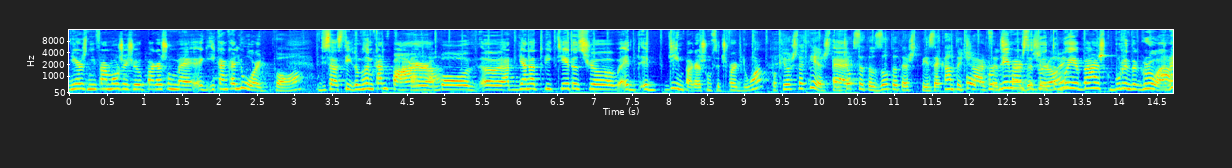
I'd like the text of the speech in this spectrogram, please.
njerëz në një farë moshe që pak a shumë me, i kanë kaluar po. disa stile, domethënë kanë parë, uh -huh. apo uh, janë në atë pikë të jetës që e, e dinë pak a shumë se çfarë duan. Po kjo është e thjeshtë, në qoftë se të zotët e shtëpisë e kanë të po, qartë se çfarë dëshirojnë. Problemi është se duhet të bëje bashkë burrin dhe gruan.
